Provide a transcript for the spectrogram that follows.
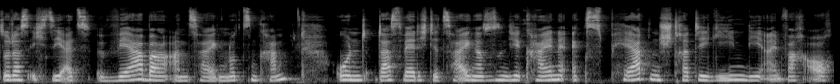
so dass ich sie als Werbeanzeigen nutzen kann. Und das werde ich dir zeigen. Also sind hier keine Expertenstrategien, die einfach auch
